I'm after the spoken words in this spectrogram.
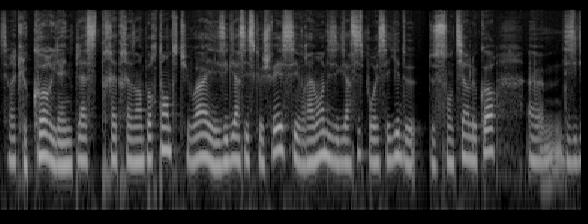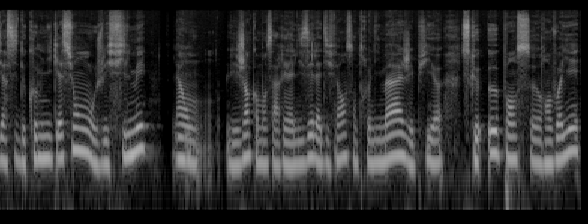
c'est vrai que le corps, il a une place très très importante, tu vois. Et les exercices que je fais, c'est vraiment des exercices pour essayer de, sentir le corps, euh, des exercices de communication où je vais filmer. Là, mmh. on, les gens commencent à réaliser la différence entre l'image et puis euh, ce que eux pensent renvoyer.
